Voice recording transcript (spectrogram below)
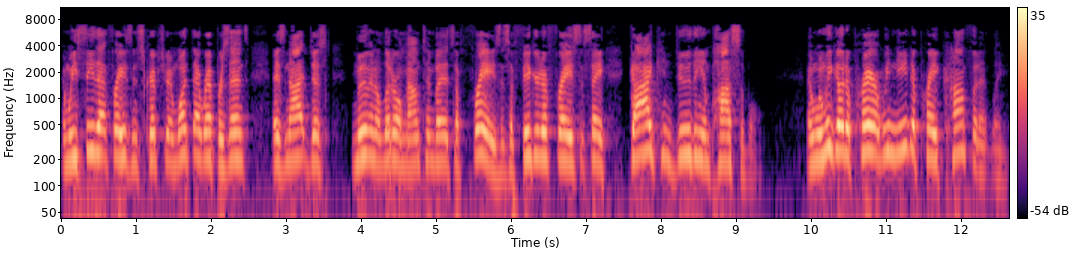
And we see that phrase in Scripture, and what that represents is not just moving a literal mountain, but it's a phrase, it's a figurative phrase to say God can do the impossible. And when we go to prayer, we need to pray confidently.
